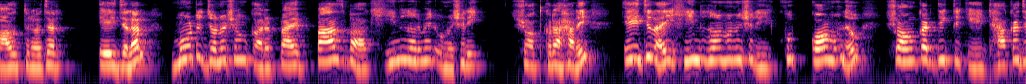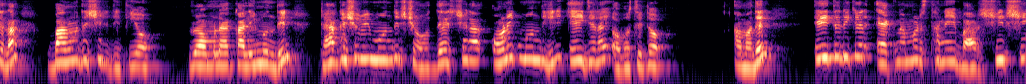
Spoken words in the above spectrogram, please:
বাহাত্তর হাজার। এই জেলার মোট জনসংখ্যার প্রায় পাঁচ ভাগ হিন্দু ধর্মের অনুসারী। শতকরা হারে এই জেলায় হিন্দু ধর্মানুসারী খুব কম হলেও সংখ্যার দিক থেকে ঢাকা জেলা বাংলাদেশের দ্বিতীয়। রমনা কালী মন্দির, ঢাকেশ্বরী মন্দির সহ দেশসেরা অনেক মন্দির এই জেলায় অবস্থিত। আমাদের এই তালিকার এক নম্বর স্থানে বা শীর্ষে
